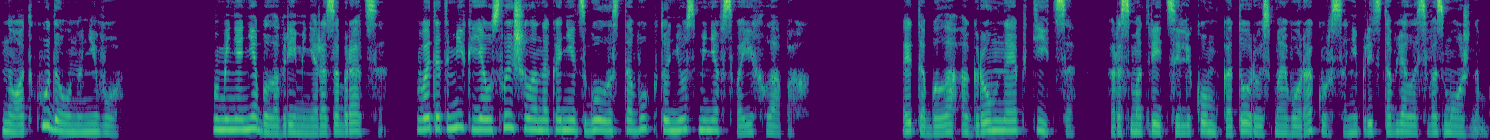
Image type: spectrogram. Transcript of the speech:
но откуда он у него? У меня не было времени разобраться. В этот миг я услышала, наконец, голос того, кто нес меня в своих лапах. Это была огромная птица, рассмотреть целиком которую с моего ракурса не представлялось возможным.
